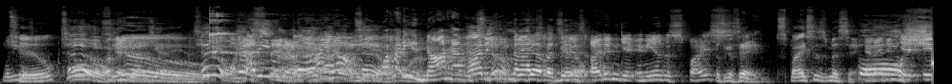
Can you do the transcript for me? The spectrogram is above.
What Two. Two. Oh, Okay, guys, yeah, yeah. Two. How do you not there. I have know. a two? Well, how do you not have How a do two? you not have a two? Because I didn't get any of the spice. I was gonna say spice is missing. and I didn't get,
